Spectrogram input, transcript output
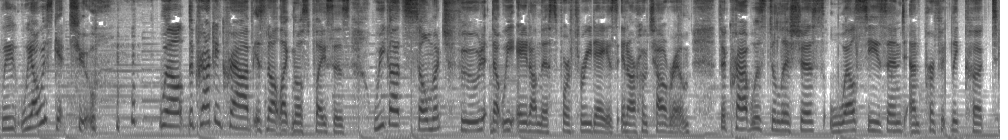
we, we always get two. Well, the Kraken Crab is not like most places. We got so much food that we ate on this for three days in our hotel room. The crab was delicious, well seasoned, and perfectly cooked.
